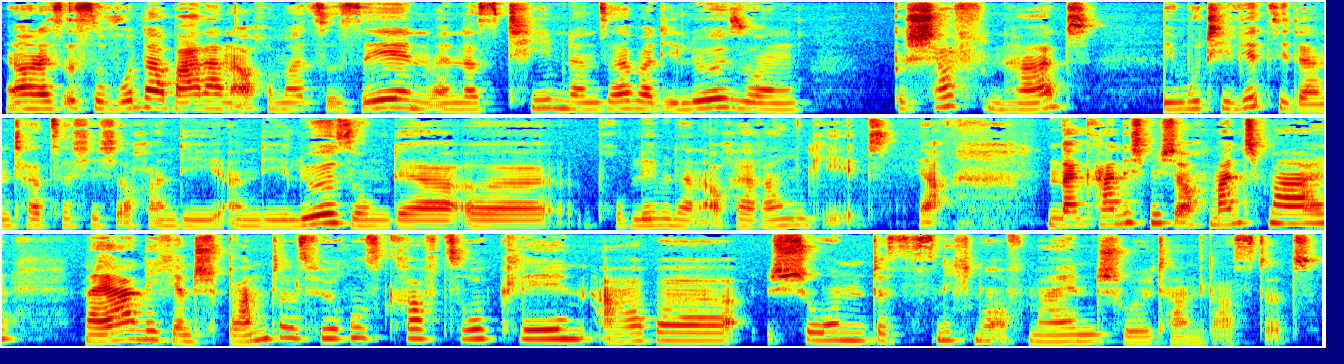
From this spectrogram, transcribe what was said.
Ja, und es ist so wunderbar dann auch immer zu sehen, wenn das Team dann selber die Lösung geschaffen hat, wie motiviert sie dann tatsächlich auch an die, an die Lösung der äh, Probleme dann auch herangeht. Ja, und dann kann ich mich auch manchmal, naja, nicht entspannt als Führungskraft zurücklehnen, aber schon, dass es nicht nur auf meinen Schultern lastet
